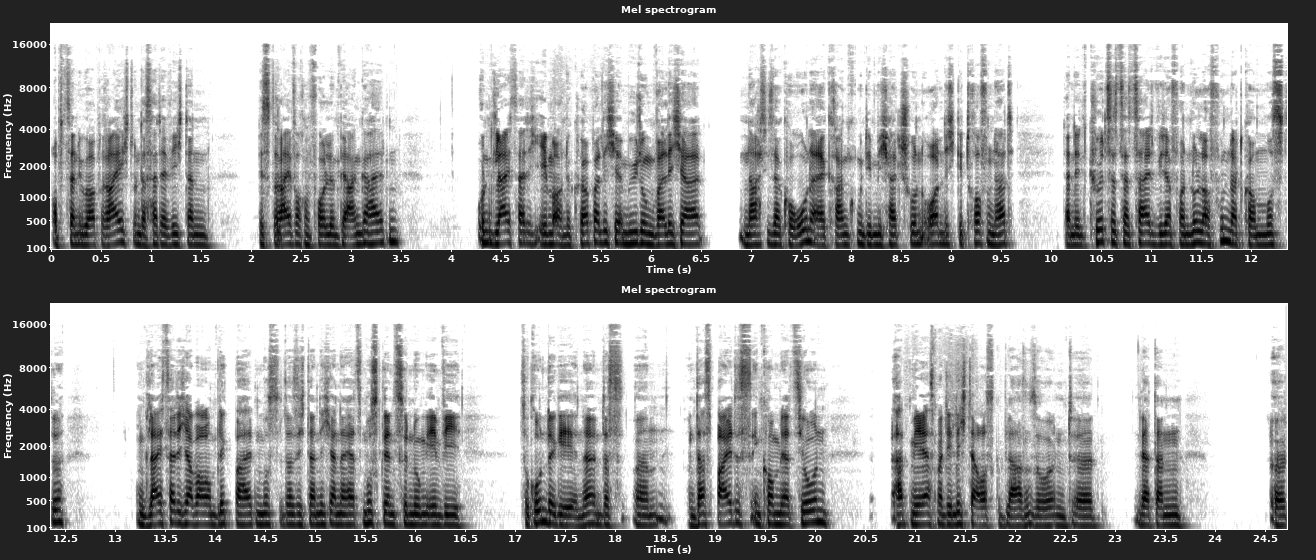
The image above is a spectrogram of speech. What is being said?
ob es dann überhaupt reicht. Und das hat der Weg dann bis drei Wochen vor Olympia angehalten. Und gleichzeitig eben auch eine körperliche Ermüdung, weil ich ja nach dieser Corona-Erkrankung, die mich halt schon ordentlich getroffen hat, dann in kürzester Zeit wieder von 0 auf 100 kommen musste und gleichzeitig aber auch im Blick behalten musste, dass ich dann nicht an der Herzmuskelentzündung irgendwie zugrunde gehe. Ne? Das, ähm, und das beides in Kombination hat mir erstmal die Lichter ausgeblasen so und äh, ja, dann äh,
